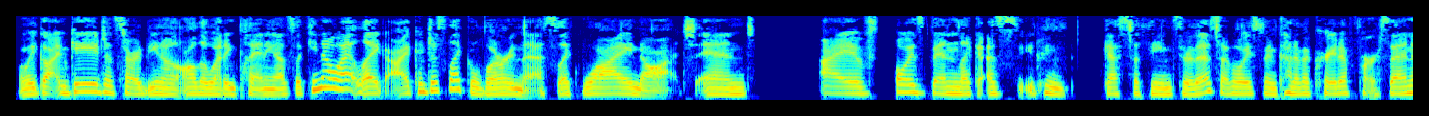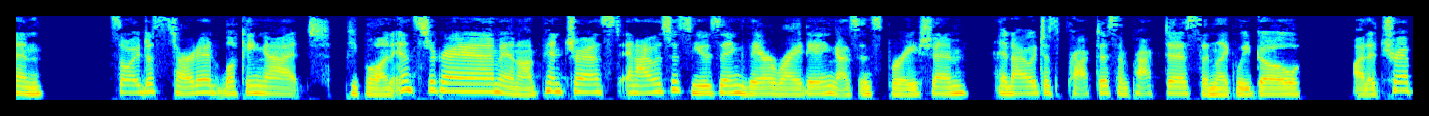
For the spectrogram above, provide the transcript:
we got engaged and started, you know, all the wedding planning, I was like, you know what? Like I could just like learn this. Like why not? And I've always been like, as you can guess the theme through this, I've always been kind of a creative person. And so I just started looking at people on Instagram and on Pinterest and I was just using their writing as inspiration and I would just practice and practice and like we go on a trip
